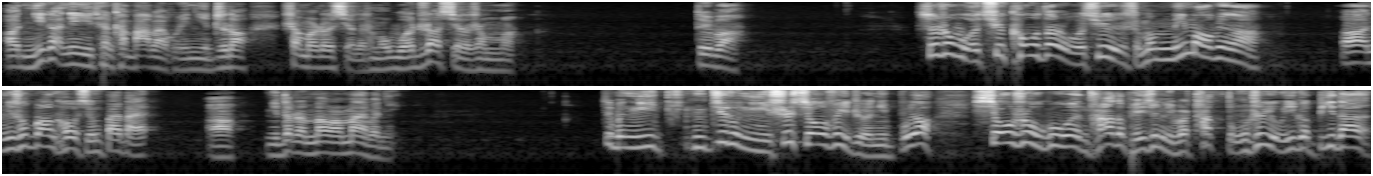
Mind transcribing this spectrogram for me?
啊，你感觉一天看八百回，你知道上面都写的什么？我知道写的什么吗？对吧？所以说我去抠字我去什么没毛病啊，啊，你说不让抠行，拜拜啊，你在这慢慢卖吧你，对吧？你你记住你是消费者，你不要销售顾问他的培训里边他总是有一个逼单，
